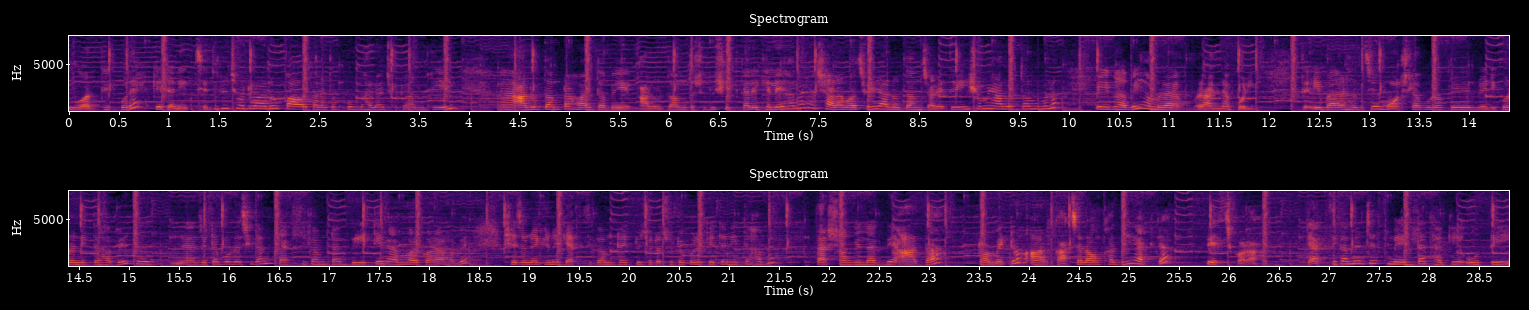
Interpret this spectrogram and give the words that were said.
দু অর্ধেক করে কেটে নিচ্ছে। যদি ছোটো আলু পাও তাহলে তো খুব ভালো হয়, ছোটো আলু দিয়েই আলুর দমটা হয়। তবে আলুর দম তো শুধু শীতকালে খেলেই হবে না, সারা বছরই আলুর দম চলে। তো এই সময় আলুর দমগুলো এইভাবেই আমরা রান্না করি। তো এবার হচ্ছে মশলাগুলোকে রেডি করে নিতে হবে। তো যেটা বলেছিলাম ক্যাপসিকামটা বেটে ব্যবহার করা হবে। সেজন্য এখানে ক্যাপসিকামটা একটু ছোটো ছোটো করে কেটে নিতে হবে। তার সঙ্গে লাগবে আদা টমেটো আর কাঁচা লঙ্কা দিয়ে একটা পেস্ট করা হবে। ক্যাপসিকামের যে স্মেলটা থাকে, ওতেই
